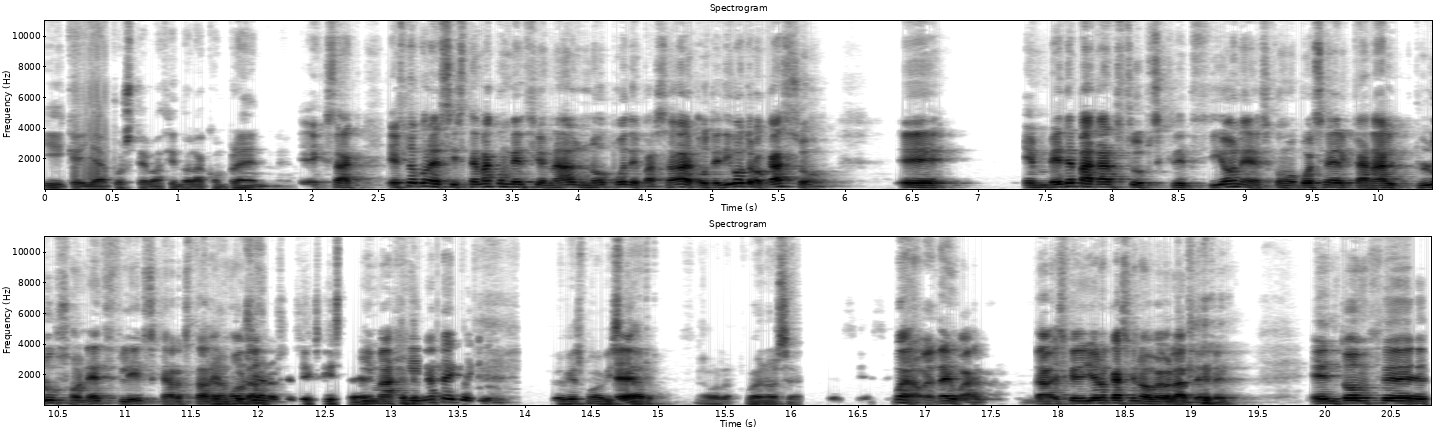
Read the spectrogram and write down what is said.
y que ya pues te va haciendo la compra en... Exacto. Esto con el sistema convencional no puede pasar. O te digo otro caso. Eh, en vez de pagar suscripciones, como puede ser el Canal Plus o Netflix, que ahora está de Canal moda, ya no sé si existe, ¿eh? imagínate que... Creo que es Movistar ahora. Bueno, no sé. Bueno, da igual. Es que yo no, casi no veo la tele. Entonces,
